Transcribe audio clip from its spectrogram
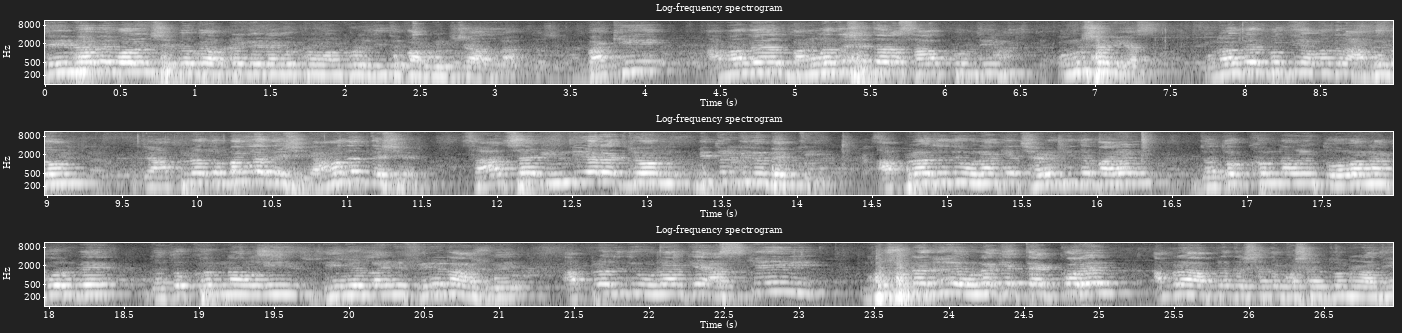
যেইভাবে বলেন সেভাবে আপনাকে এটাকে প্রমাণ করে দিতে পারব ইনশাআল্লাহ। বাকি আমাদের বাংলাদেশে যারা সাতপন্থী অনুসারী আছে, ওনাদের প্রতি আমাদের আবেদন যে আপনারা তো বাংলাদেশি, আমাদের দেশের। সাদ সাহেব ইন্ডিয়ার একজন বিতর্কিত ব্যক্তি। আপনারা যদি ওনাকে ছেড়ে দিতে পারেন, যতক্ষণ না উনি তোবা না করবে, যতক্ষণ না উনি দিনের লাইনে ফিরে না আসবে, আপনারা যদি ওনাকে আজকেই ঘোষণা দিয়ে ওনাকে ত্যাগ করেন। আমরা আপনাদের সাথে বসার জন্য রাজি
